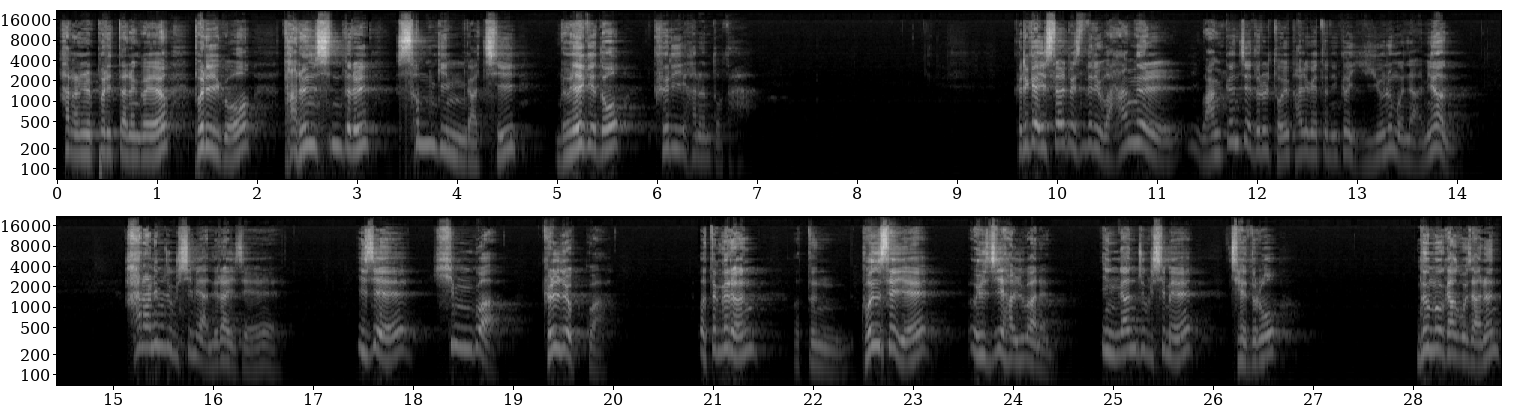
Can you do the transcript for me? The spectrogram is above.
하나님을 버렸다는 거예요. 버리고 다른 신들을 섬김같이 너에게도 그리하는도다. 그러니까 이스라엘 백성들이 왕을 왕권 제도를 도입하려고 했던 그 이유는 뭐냐면 하나님 중심이 아니라 이제 이제 힘과 권력과 어떤 그런 어떤 권세에 의지하려고 하는 인간 중심의 제도로 넘어가고자 하는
